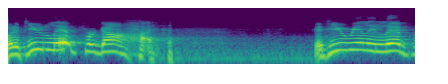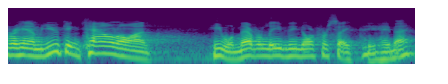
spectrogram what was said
But if you live for God, if you really live for Him, you can count on He will never leave thee nor forsake thee. Amen?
